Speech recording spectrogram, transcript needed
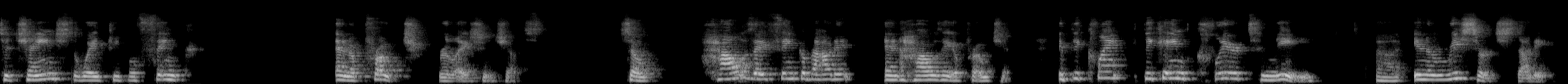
to change the way people think and approach relationships. So, how they think about it and how they approach it. It became, became clear to me uh, in a research study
